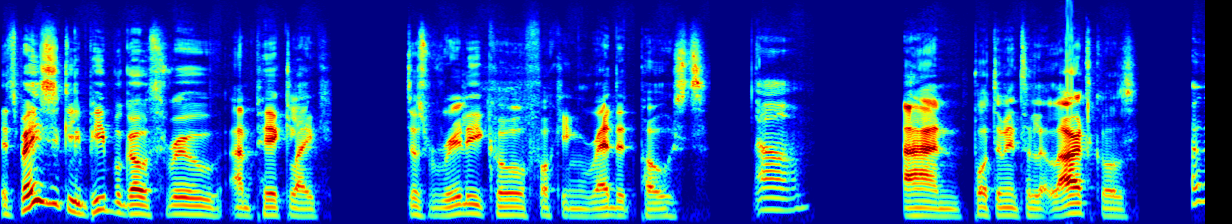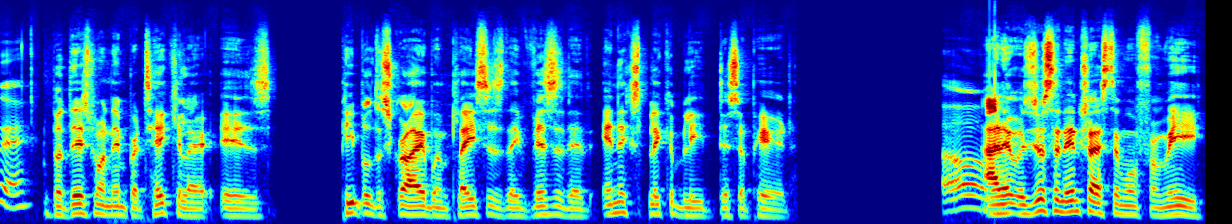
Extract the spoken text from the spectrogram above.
It's basically people go through and pick like just really cool fucking Reddit posts Oh, and put them into little articles. okay. But this one in particular is people describe when places they visited inexplicably disappeared. Oh, And it was just an interesting one for me.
